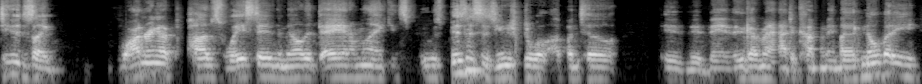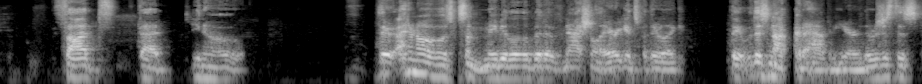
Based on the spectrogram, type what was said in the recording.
dudes like wandering at pubs, wasted in the middle of the day, and I'm like, it was business as usual up until it, the, the government had to come in. Like nobody thought that you know there i don't know if it was some maybe a little bit of national arrogance but they're like they, this is not going to happen here. There was just this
